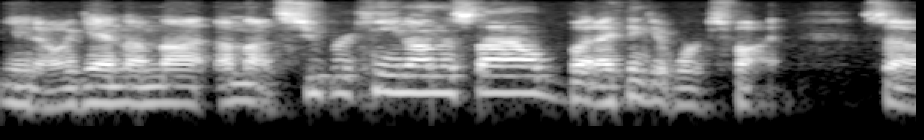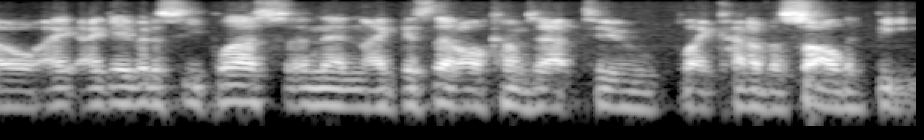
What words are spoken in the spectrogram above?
you know, again, I'm not I'm not super keen on the style, but I think it works fine. So I, I gave it a C plus, and then I guess that all comes out to like kind of a solid B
